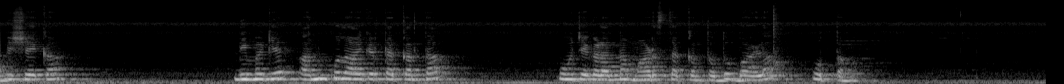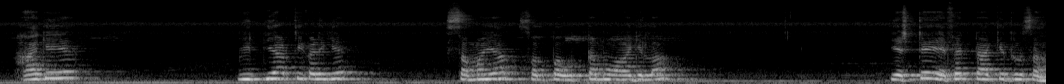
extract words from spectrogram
ಅಭಿಷೇಕ ನಿಮಗೆ ಅನುಕೂಲ ಆಗಿರ್ತಕ್ಕಂಥ ಪೂಜೆಗಳನ್ನು ಮಾಡಿಸ್ತಕ್ಕಂಥದ್ದು ಬಹಳ ಉತ್ತಮ. ಹಾಗೆಯೇ ವಿದ್ಯಾರ್ಥಿಗಳಿಗೆ ಸಮಯ ಸ್ವಲ್ಪ ಉತ್ತಮವಾಗಿಲ್ಲ ಎಷ್ಟೇ ಎಫೆಕ್ಟ್ ಹಾಕಿದರೂ ಸಹ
